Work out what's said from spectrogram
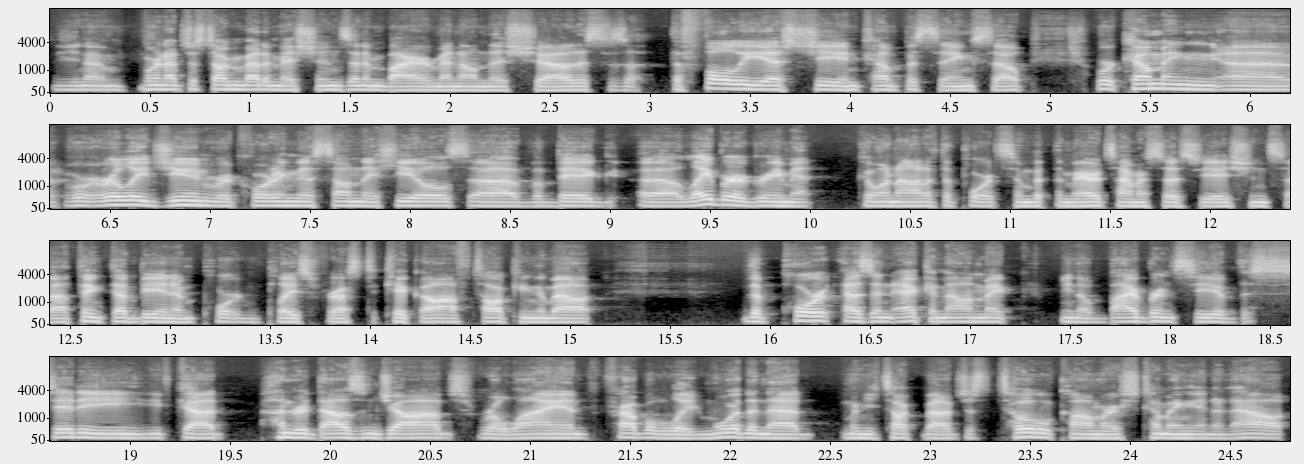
you know, we're not just talking about emissions and environment on this show. This is a, the full ESG encompassing. So we're coming, uh, we're early June recording this on the heels of a big uh, labor agreement going on at the ports and with the Maritime Association. So I think that'd be an important place for us to kick off talking about the port as an economic, you know, vibrancy of the city. You've got 100,000 jobs reliant, probably more than that when you talk about just total commerce coming in and out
